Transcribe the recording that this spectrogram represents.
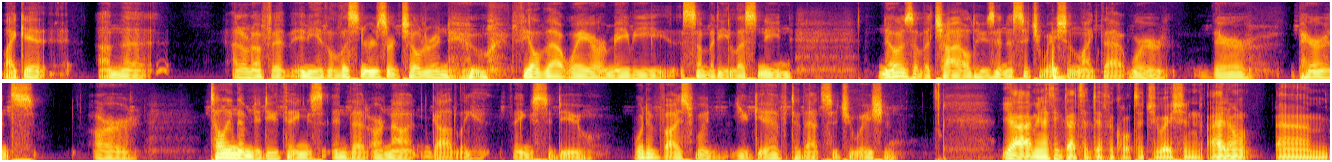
like it on the I don't know if it, any of the listeners are children who feel that way, or maybe somebody listening knows of a child who's in a situation like that where their parents are telling them to do things and that are not godly things to do. What advice would you give to that situation? Yeah, I mean, I think that's a difficult situation. I don't. Um,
